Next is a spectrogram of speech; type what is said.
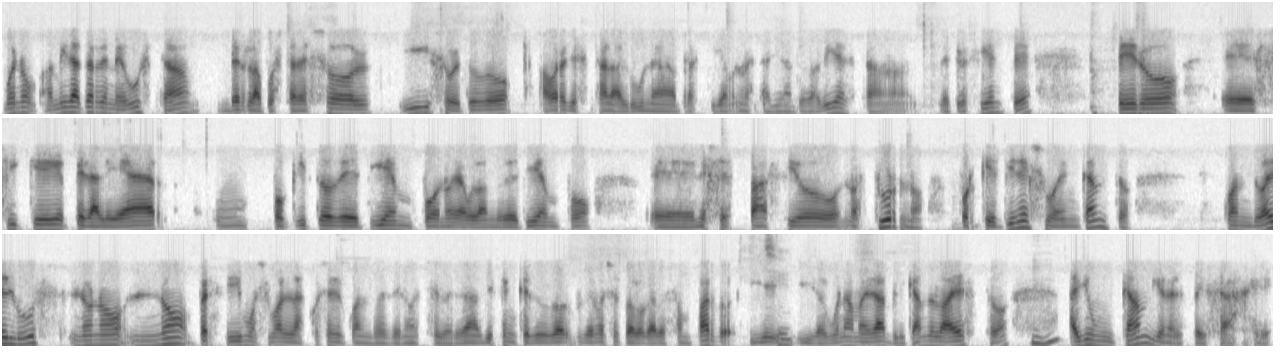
bueno, a mí la tarde me gusta ver la puesta de sol y sobre todo ahora que está la luna prácticamente, no está llena todavía, está decreciente, pero eh, sí que pedalear un poquito de tiempo, no hablando de tiempo, eh, en ese espacio nocturno, porque tiene su encanto cuando hay luz no no no percibimos igual las cosas que cuando es de noche, ¿verdad? Dicen que de, noche todos los gatos son pardos y, de alguna manera aplicándolo a esto hay un cambio en el paisaje,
